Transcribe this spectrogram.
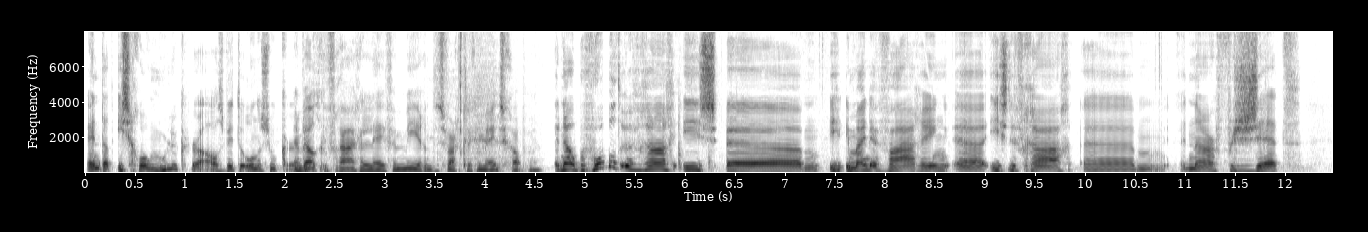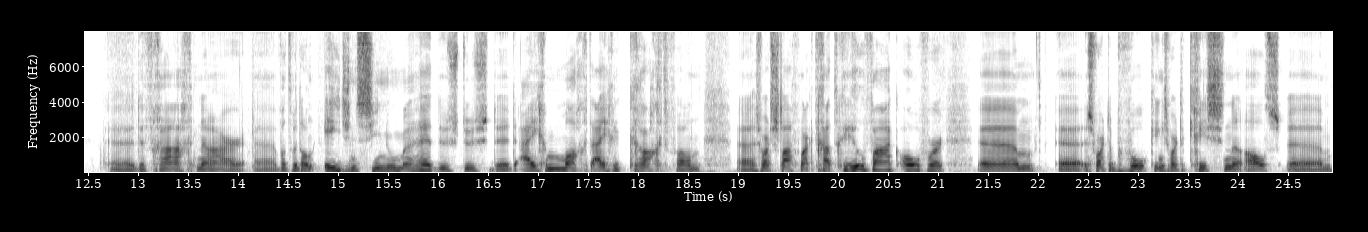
En dat is gewoon moeilijker als witte onderzoeker. En welke vragen leven meer in de zwarte gemeenschappen? Nou, bijvoorbeeld een vraag is, ehm, in mijn ervaring, is de vraag ehm, naar verzet. Uh, de vraag naar uh, wat we dan agency noemen. Hè? Dus, dus de, de eigen macht, eigen kracht van uh, zwarte slaafmarkt. Het gaat heel vaak over um, zwarte bevolking, zwarte christenen als um,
